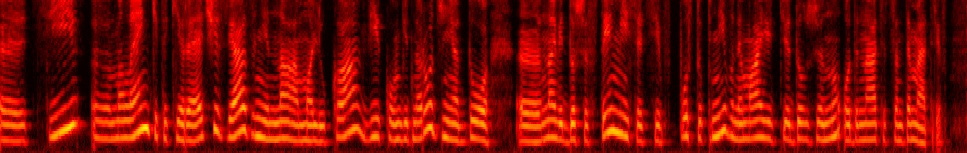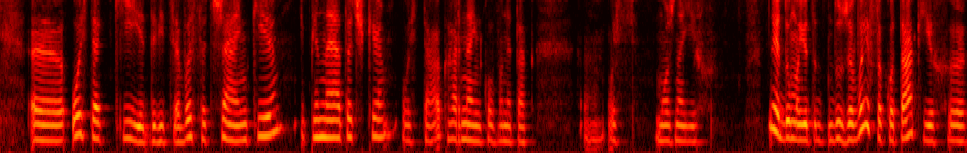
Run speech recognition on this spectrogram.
Е, Ці е, маленькі такі речі зв'язані на малюка віком від народження до е, навіть до 6 місяців. По ступні вони мають довжину 11 см. Ось такі, дивіться, височенькі пінеточки. Ось так, гарненько вони так, ось можна їх. Ну, я думаю, це дуже високо, так, їх е,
